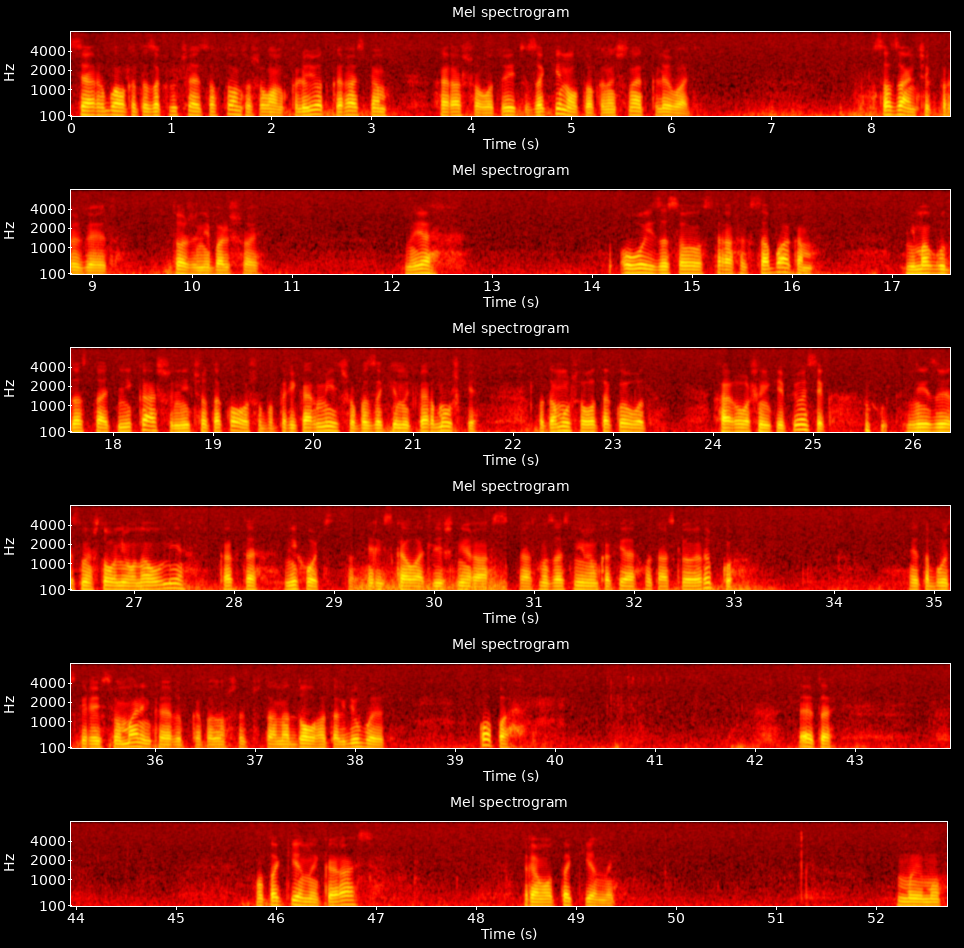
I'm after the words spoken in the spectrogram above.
вся рыбалка-то заключается в том, что он клюет карась прям хорошо. Вот видите, закинул только, начинает клевать. Сазанчик прыгает, тоже небольшой. Но я, увы, из-за своего страха к собакам, не могу достать ни каши, ничего такого, чтобы прикормить, чтобы закинуть кормушки. Потому что вот такой вот хорошенький песик, неизвестно что у него на уме, как-то не хочется рисковать лишний раз. Сейчас мы заснимем, как я вытаскиваю рыбку. Это будет, скорее всего, маленькая рыбка, потому что, она долго так дюбает. Опа! Это вот такенный карась. Прям вот такенный. Мы ему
